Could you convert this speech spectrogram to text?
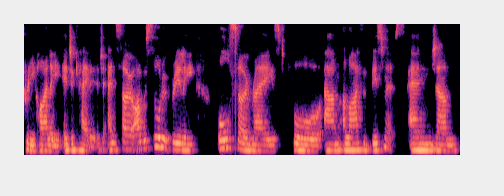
pretty highly educated, and so I was sort of really also raised for um, a life of business and. Um,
